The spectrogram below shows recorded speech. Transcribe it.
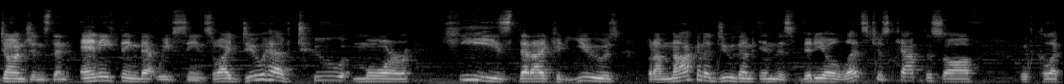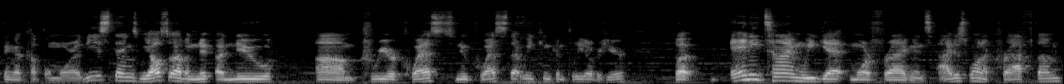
dungeons than anything that we've seen. So I do have two more keys that I could use, but I'm not going to do them in this video. Let's just cap this off with collecting a couple more of these things. We also have a new, a new um, career quests, new quests that we can complete over here. But anytime we get more fragments, I just want to craft them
